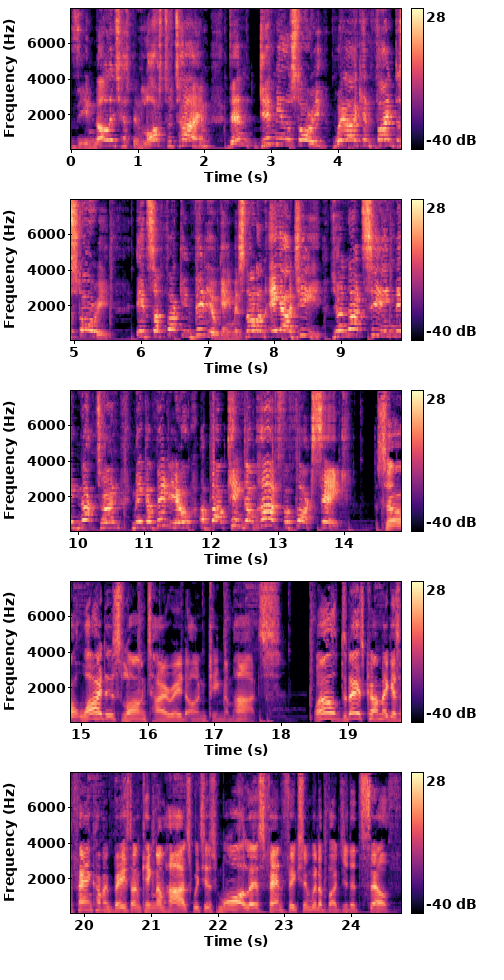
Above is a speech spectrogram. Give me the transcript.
the knowledge has been lost to time, then give me the story where I can find the story. It's a fucking video game, it's not an ARG. You're not seeing Nick Nocturne make a video about Kingdom Hearts for fuck's sake. So, why this long tirade on Kingdom Hearts? Well, today's comic is a fan comic based on Kingdom Hearts, which is more or less fan fiction with a budget itself.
